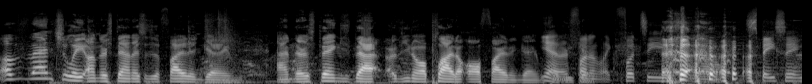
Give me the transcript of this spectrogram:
eventually understand this is a fighting game. And there's things that you know apply to all fighting games. Yeah, that they're fun can- at like footsie, you know, spacing.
